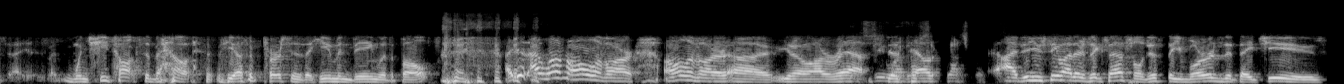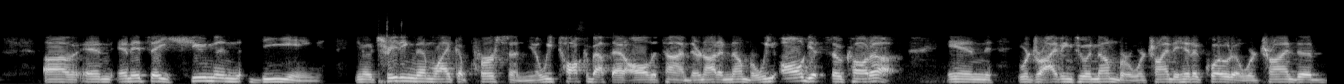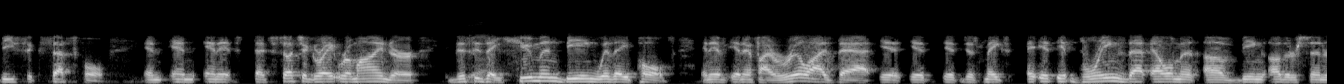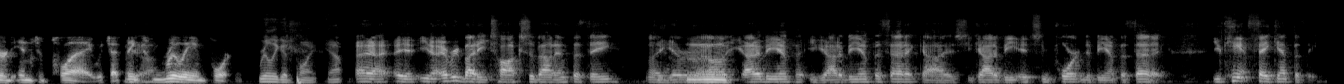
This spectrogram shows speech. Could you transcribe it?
when she talks about the other person is a human being with a pulse i just i love all of our all of our uh you know our reps just how successful. I do. You see why they're successful? Just the words that they choose, uh, and and it's a human being. you know, treating them like a person. You know, we talk about that all the time. They're not a number. We all get so caught up in we're driving to a number, we're trying to hit a quota, we're trying to be successful. And and and it's that's such a great reminder. This yeah. is a human being with a pulse. And if and if I realize that, it it it just makes it it brings that element of being other centered into play, which I think yeah. is really important. Really good point. Yeah. Uh, you know, everybody talks about empathy. Like yeah. everybody, mm. oh, you got to be empath- you got to be empathetic, guys. You got to be. It's important to be empathetic. You can't fake empathy.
